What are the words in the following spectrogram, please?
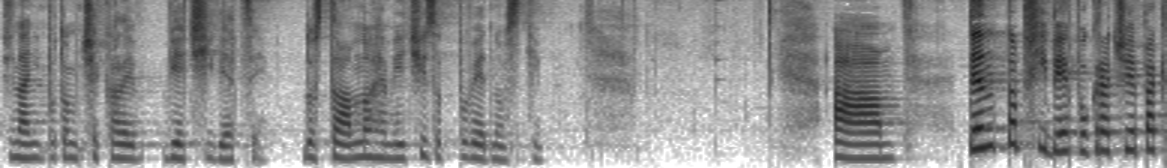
že na ní potom čekaly větší věci. Dostala mnohem větší zodpovědnosti. A tento příběh pokračuje pak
